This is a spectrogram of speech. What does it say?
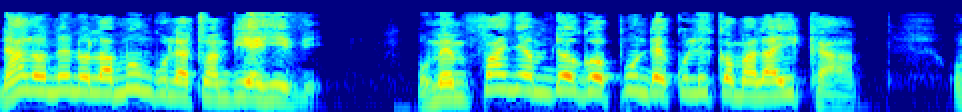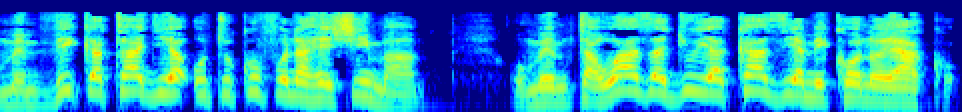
Nalo neno la mungu latwambia hivi umemfanya mdogo punde kuliko malaika umemvika taji ya utukufu na heshima umemtawaza juu ya kazi ya mikono yako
